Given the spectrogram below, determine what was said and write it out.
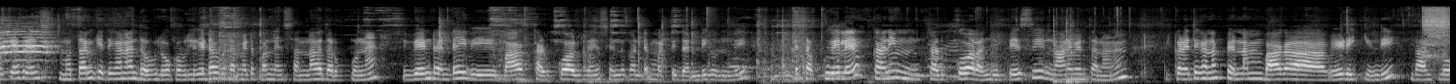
Okay friends. మొత్తానికి ఎదిగానే దవ్వులు. ఒక ఉల్లిగడ్డ ఒక టమాటా పండు నేను సన్నగా తరుక్కున్నా. ఇవేంటంటే ఇవి బాగా కడుక్కోవాలి ఫ్రెండ్స్. ఎందుకంటే మట్టి దండిగా ఉంది. అంటే తక్కువేలే కానీ కడుక్కోవాలని చెప్పేసి నానబెడతాను ఇక్కడైతే కన్నా పెన్నం బాగా వేడెక్కింది. దాంట్లో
